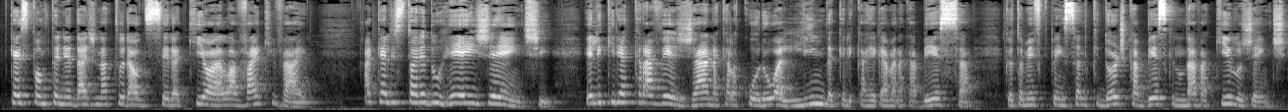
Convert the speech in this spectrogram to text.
porque a espontaneidade natural do ser aqui, ó, ela vai que vai. Aquela história do rei, gente. Ele queria cravejar naquela coroa linda que ele carregava na cabeça. Que eu também fico pensando que dor de cabeça que não dava aquilo, gente.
